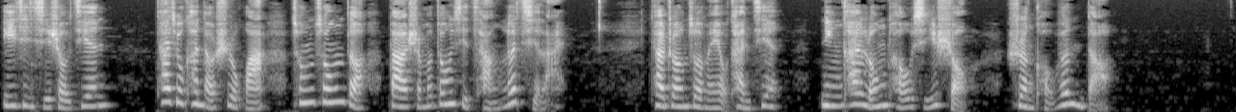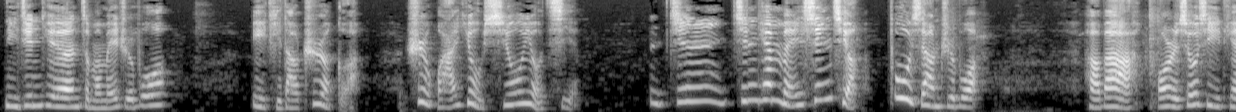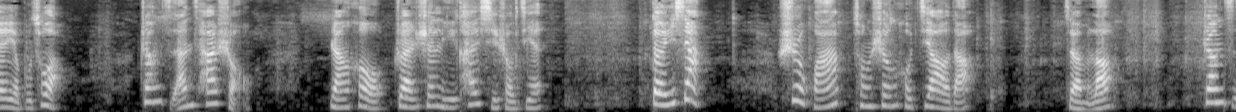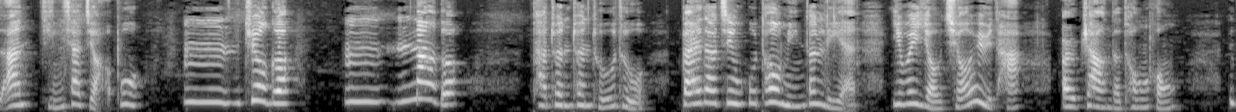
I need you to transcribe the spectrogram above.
一进洗手间，他就看到世华匆匆地把什么东西藏了起来。他装作没有看见，拧开龙头洗手，顺口问道：“你今天怎么没直播？”一提到这个，世华又羞又气：“今今天没心情，不想直播。”好吧，偶尔休息一天也不错。张子安擦手，然后转身离开洗手间。等一下，世华从身后叫道：“怎么了？”张子安停下脚步。“嗯，这个，嗯，那个。”他吞吞吐吐，白到近乎透明的脸因为有求于他而涨得通红。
